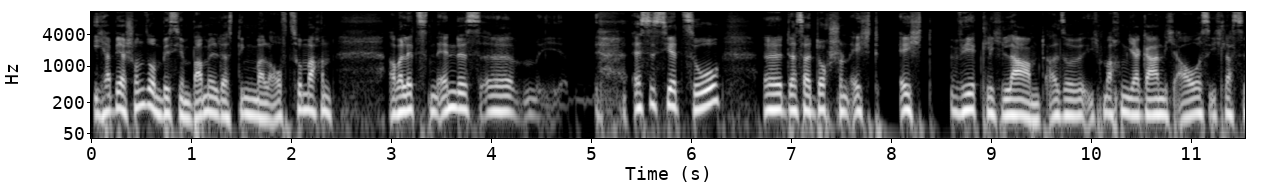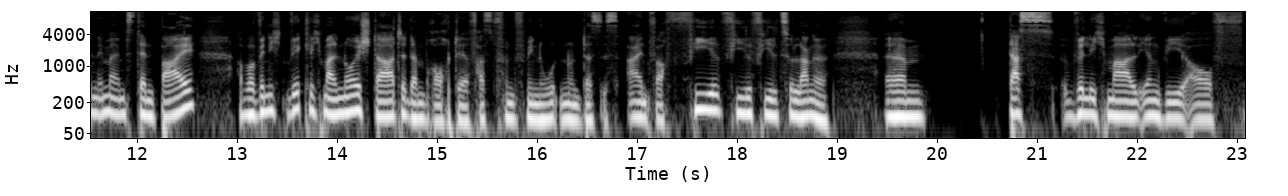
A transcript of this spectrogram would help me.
ich habe ja schon so ein bisschen Bammel, das Ding mal aufzumachen. Aber letzten Endes, äh, es ist jetzt so, äh, dass er doch schon echt, echt wirklich lahmt. Also ich mache ihn ja gar nicht aus, ich lasse ihn immer im Standby. Aber wenn ich wirklich mal neu starte, dann braucht er fast fünf Minuten und das ist einfach viel, viel, viel zu lange. Ähm, das will ich mal irgendwie auf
